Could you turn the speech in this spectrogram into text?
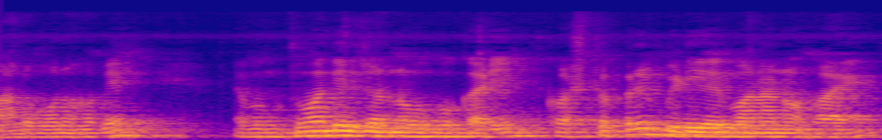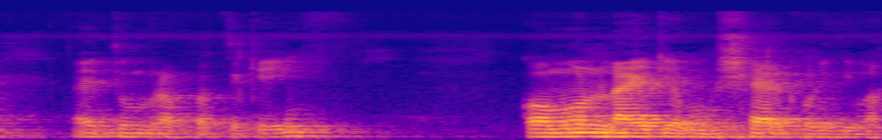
ভালো মনে হবে এবং তোমাদের জন্য উপকারী। কষ্ট করে ভিডিও বানানো হয়, তাই তোমরা প্রত্যেকেই কমন লাইক এবং শেয়ার করে দিবা।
